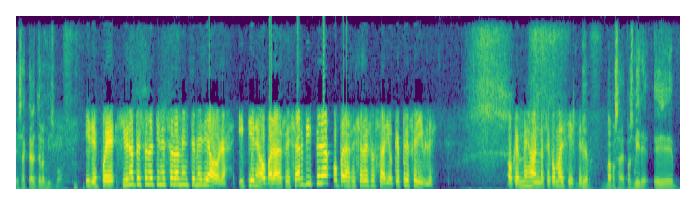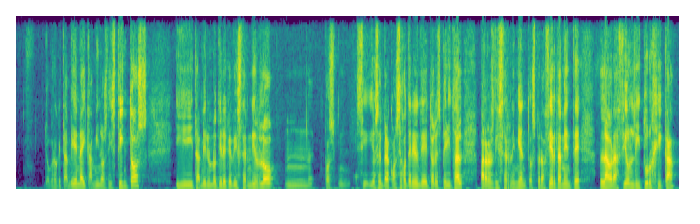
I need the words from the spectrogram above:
Exactamente lo mismo. Y después, si una persona tiene solamente media hora y tiene o para rezar víspera o para rezar el rosario, ¿qué es preferible? O qué es mejor, no sé cómo decírselo. Bien, vamos a ver, pues mire, eh, yo creo que también hay caminos distintos y también uno tiene que discernirlo. Mm, pues sí, yo siempre aconsejo tener un director espiritual para los discernimientos, pero ciertamente la oración litúrgica,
